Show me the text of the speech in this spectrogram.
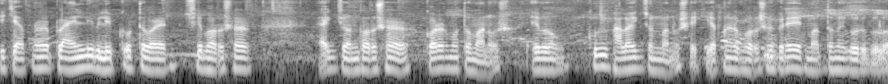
একে আপনারা ব্লাইন্ডলি বিলিভ করতে পারেন? সে ভরসার একজন ভরসা করার মতো মানুষ এবং খুবই ভালো একজন মানুষ একে আপনারা ভরসা করে এর মাধ্যমে গরুগুলো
